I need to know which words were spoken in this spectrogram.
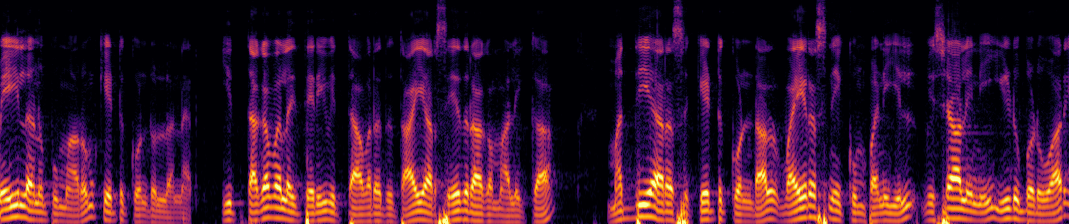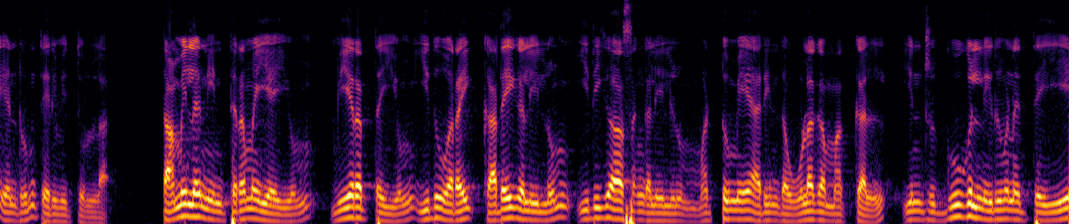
மெயில் அனுப்புமாறும் கேட்டுக்கொண்டுள்ளனர். இத்தகவலை தெரிவித்த அவரது தாயார் சேதுராகமாலிகா மத்திய அரசு கேட்டுக்கொண்டால் வைரஸ் நீக்கும் பணியில் விஷாலினி ஈடுபடுவார் என்றும் தெரிவித்துள்ளார். தமிழனின் திறமையையும் வீரத்தையும் இதுவரை கதைகளிலும் இதிகாசங்களிலும் மட்டுமே அறிந்த உலக மக்கள் இன்று கூகுள் நிறுவனத்தையே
